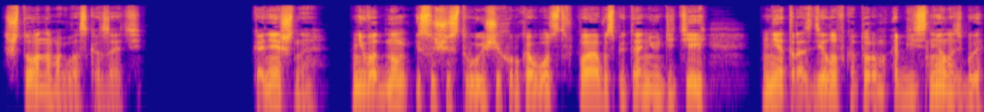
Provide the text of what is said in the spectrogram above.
что она могла сказать? Конечно, ни в одном из существующих руководств по воспитанию детей нет раздела, в котором объяснялось бы,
